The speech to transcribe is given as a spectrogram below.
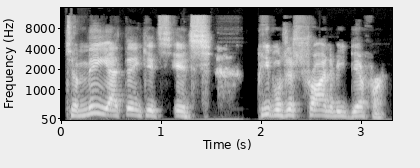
to me, I think it's it's people just trying to be different.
